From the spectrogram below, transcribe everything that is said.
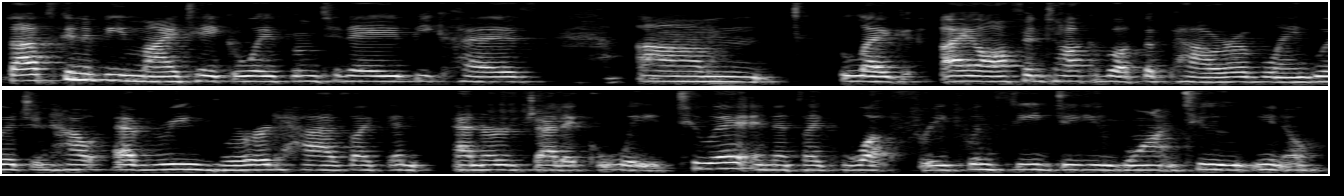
That's going to be my takeaway from today because, um, like, I often talk about the power of language and how every word has like an energetic weight to it. And it's like, what frequency do you want to, you know,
